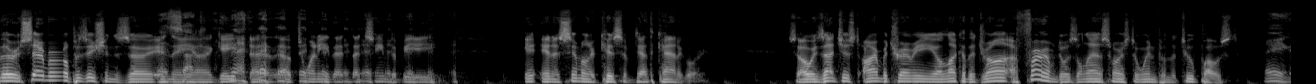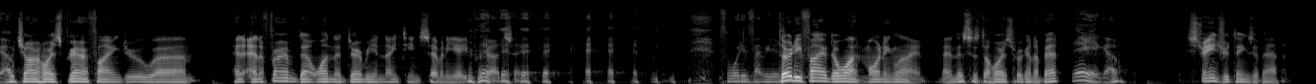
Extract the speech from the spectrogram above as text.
there are several positions uh, in the uh, gate uh, of 20 that, that seem to be in, in a similar kiss of death category. So is that just arbitrary uh, luck of the draw? Affirmed was the last horse to win from the two post, There you go. which our horse verifying drew, um, and, and affirmed that won the Derby in 1978, for God's sake. 45 years. 35 to 1, morning line. And this is the horse we're going to bet. There you go. Stranger things have happened.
